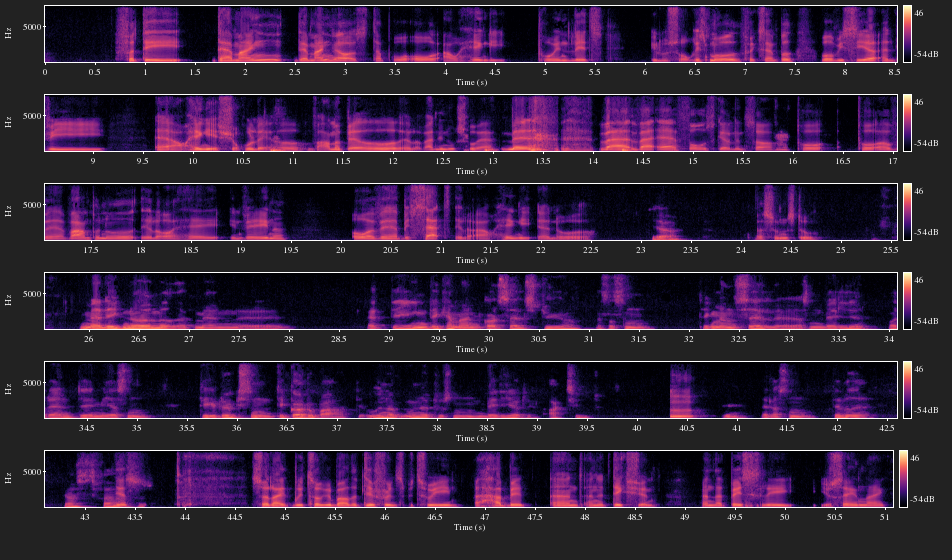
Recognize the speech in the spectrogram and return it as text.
Fordi der er, mange, der er mange af os, der bruger ordet afhængig på en lidt illusorisk måde, for eksempel, hvor vi siger, at vi er afhængige af chokolade, varme bade, eller hvad det nu skulle være. Men hvad, hvad er forskellen så på, på at være varm på noget, eller at have en vane, og at være besat eller afhængig af noget? ja. Hvad synes du? Men er det ikke noget med, at man, øh, at det ene, det kan man godt selv styre, altså sådan, det kan man selv øh, sådan vælge, hvordan det er mere sådan, det kan du ikke sådan, det gør du bare, det, uden, at, uden at du sådan vælger det aktivt. Mm. Ja. Eller sådan, det ved jeg. Det er også svært. Yes. So like we're talking about the difference between a habit and an addiction, and that basically you're saying like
